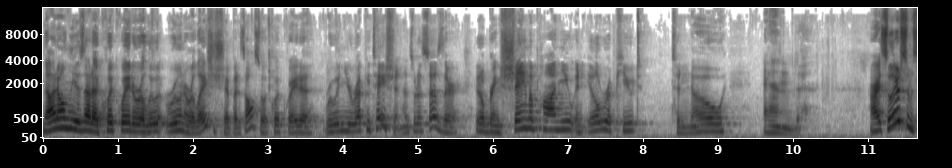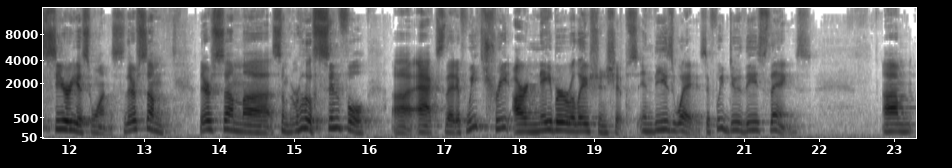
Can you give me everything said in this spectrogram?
Not only is that a quick way to ruin a relationship, but it's also a quick way to ruin your reputation. That's what it says there. It'll bring shame upon you and ill repute to no end. All right, so there's some serious ones. There's some there's some uh, some real sinful uh, acts that if we treat our neighbor relationships in these ways, if we do these things, um,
